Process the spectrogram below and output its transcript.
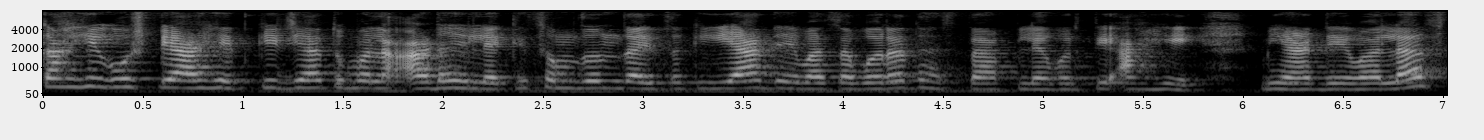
काही गोष्टी आहेत की ज्या तुम्हाला आढळल्या की समजून जायचं की या देवाचा वरद हस्त आपल्यावरती आहे. मी या देवालाच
